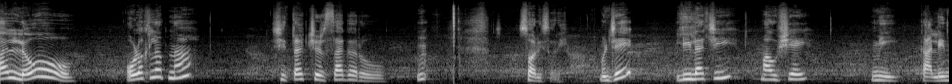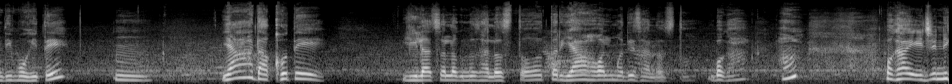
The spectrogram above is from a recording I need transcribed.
हॅलो ओळखलात ना? शीतल क्षीरसागर हो. सॉरी सॉरी म्हणजे लीलाची मावशी आई मी कालिंदी मोहिते. या दाखवते. लीलाचं लग्न झालं असतं तर या हॉलमध्ये झालं असतं. बघा हां? बघा एजेंनी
